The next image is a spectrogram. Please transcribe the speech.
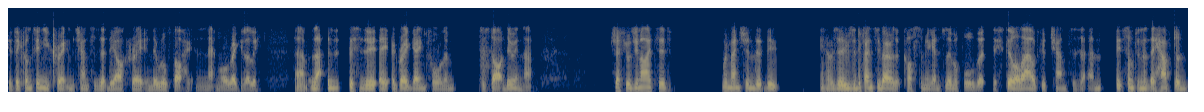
if they continue creating the chances that they are creating, they will start hitting the net more regularly. Um, that, this is a, a, great game for them to start doing that. Sheffield United, we mentioned that the, you know, it was, a, it was a defensive error that cost them against Liverpool, but they still allowed good chances, and it's something that they have done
